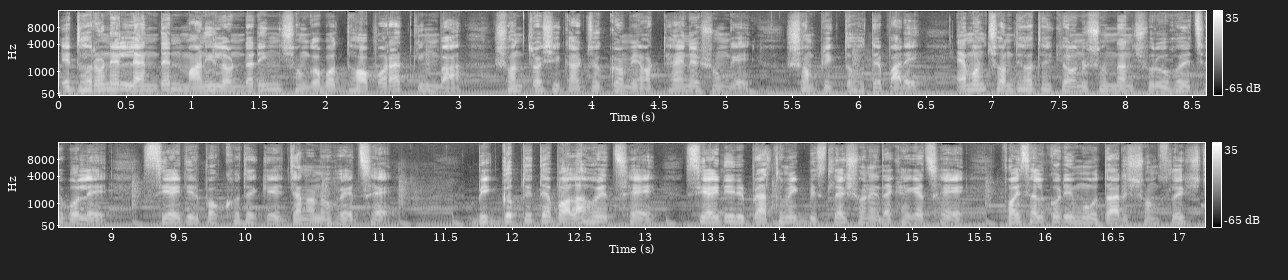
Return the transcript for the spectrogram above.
এ ধরনের লেনদেন, মানি লন্ডারিং সংঘবদ্ধ অপরাধ কিংবা সন্ত্রাসী কার্যক্রমে অর্থায়নের সঙ্গে সম্পৃক্ত হতে পারে। এমন সন্দেহ থেকে অনুসন্ধান শুরু হয়েছে বলে সিআইডির পক্ষ থেকে জানানো হয়েছে। বিজ্ঞপ্তিতে বলা হয়েছে, সিআইডির প্রাথমিক বিশ্লেষণে দেখা গেছে, ফয়সাল করিম ও তার সংশ্লিষ্ট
